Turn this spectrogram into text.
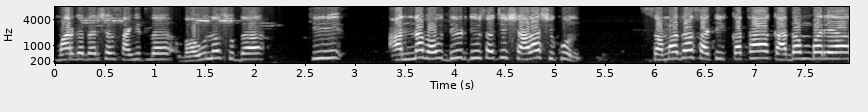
मार्गदर्शन सांगितलं. भाऊनं सुद्धा की अण्णा भाऊ दीड दिवसाची शाळा शिकून समाजासाठी कथा कादंबऱ्या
